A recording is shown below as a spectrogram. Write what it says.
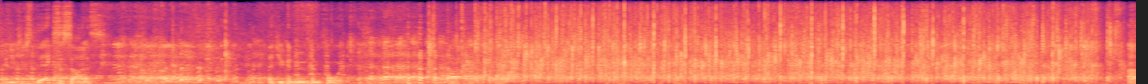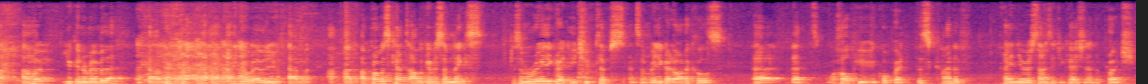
and you teach them the exercise that you can move them forward. Uh, I, hope you can remember that. Um, I think you'll. Um, I, I promise, Kat, I will give you some links to some really great YouTube clips and some really great articles uh, that will help you incorporate this kind of pain neuroscience education and approach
